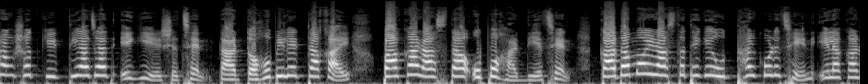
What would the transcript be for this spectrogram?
সাংসদ কীর্তি আজাদ এগিয়ে এসেছেন। তার তহবিলের টাকায় পাকা রাস্তা উপহার দিয়েছেন। কাদাময় রাস্তা থেকে উদ্ধার করেছেন এলাকার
